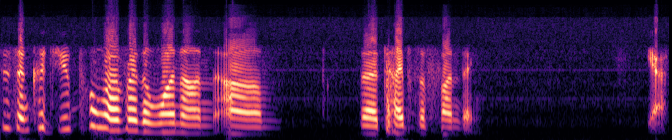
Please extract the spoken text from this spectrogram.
Susan, could you pull over the one on um, the types of funding? Yes.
